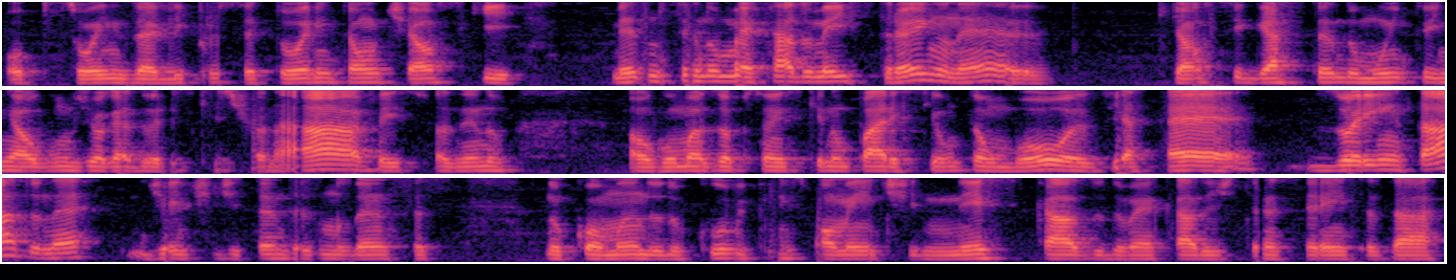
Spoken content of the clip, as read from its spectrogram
opções ali para o setor. Então, o Chelsea que, mesmo sendo um mercado meio estranho, né? Chelsea gastando muito em alguns jogadores questionáveis, fazendo algumas opções que não pareciam tão boas e até desorientado, né? Diante de tantas mudanças no comando do clube, principalmente nesse caso do mercado de transferências da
